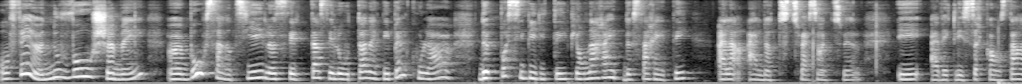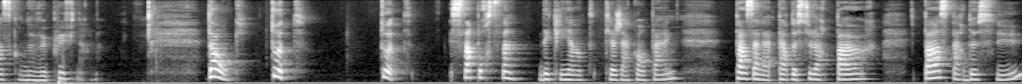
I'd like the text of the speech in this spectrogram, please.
on, fait un nouveau chemin, un beau sentier, là, c'est le temps, c'est l'automne, avec des belles couleurs, de possibilités, puis on arrête de s'arrêter à, à notre situation actuelle et avec les circonstances qu'on ne veut plus finalement. Donc, toutes, toutes, 100% des clientes que j'accompagne passent par-dessus leur peur, passent par-dessus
